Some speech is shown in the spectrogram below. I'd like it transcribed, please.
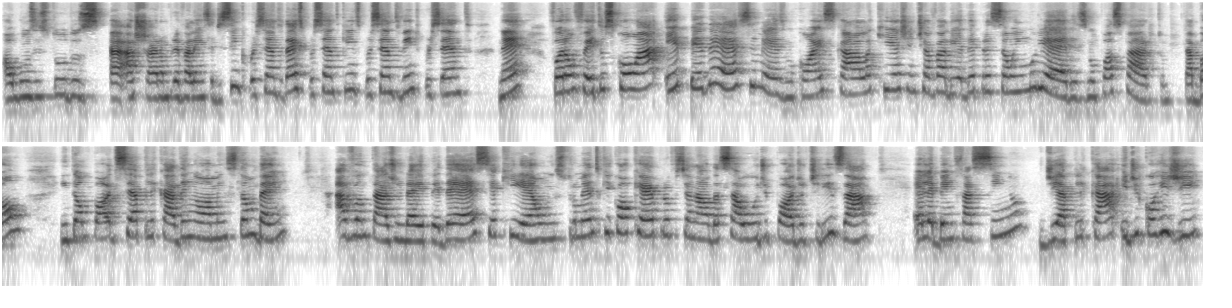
alguns estudos acharam prevalência de 5%, 10%, 15%, 20%, né, foram feitos com a EPDS mesmo, com a escala que a gente avalia depressão em mulheres no pós-parto, tá bom? Então, pode ser aplicada em homens também. A vantagem da EPDS é que é um instrumento que qualquer profissional da saúde pode utilizar ela é bem facinho de aplicar e de corrigir.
